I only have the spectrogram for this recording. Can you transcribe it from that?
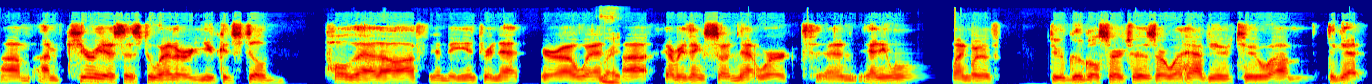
Um, I'm curious as to whether you could still pull that off in the internet era when right. uh, everything's so networked and anyone would have do Google searches or what have you to um, to get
